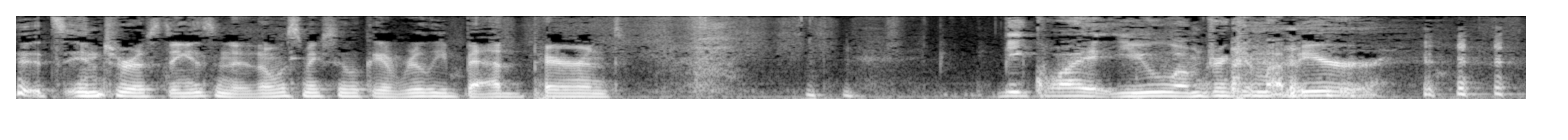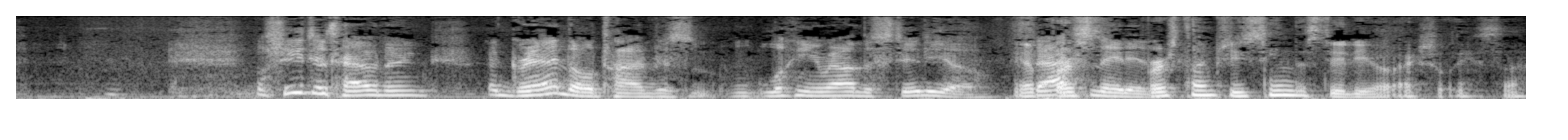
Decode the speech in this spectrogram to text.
it's interesting, isn't it? It almost makes me look like a really bad parent. Be quiet, you! I'm drinking my beer. Well she's just having a, a grand old time just looking around the studio Yeah, fascinated First, first time she's seen the studio, actually. So,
